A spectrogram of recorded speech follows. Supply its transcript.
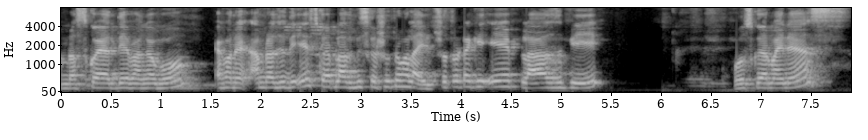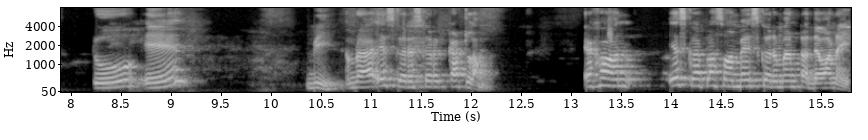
আমরা স্কোয়ার দিয়ে ভাঙাবো। এখন আমরা যদি A square plus B square সূত্র ফেলাই, সূত্রটা কি A plus B whole square minus two A B আমরা এ স্কোয়ার স্কোয়ার কাটলাম। এখন A square plus one by square মানটা দেওয়া নাই।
